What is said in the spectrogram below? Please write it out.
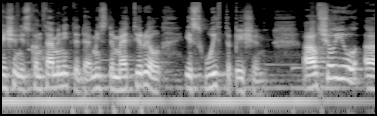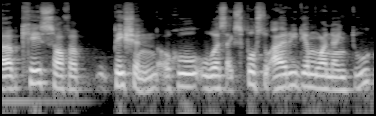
patient is contaminated, that means the material is with the patient. I'll show you a case of a patient who was exposed to iridium 192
